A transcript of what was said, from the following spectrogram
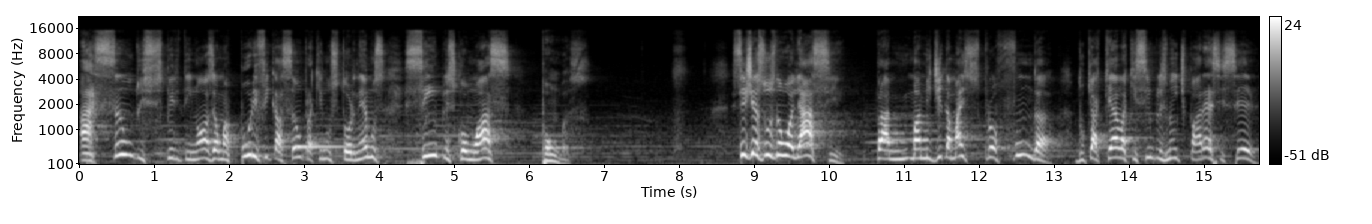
A ação do Espírito em nós é uma purificação para que nos tornemos simples como as pombas. Se Jesus não olhasse para uma medida mais profunda do que aquela que simplesmente parece ser,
